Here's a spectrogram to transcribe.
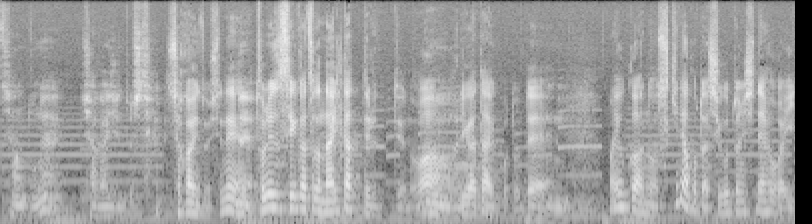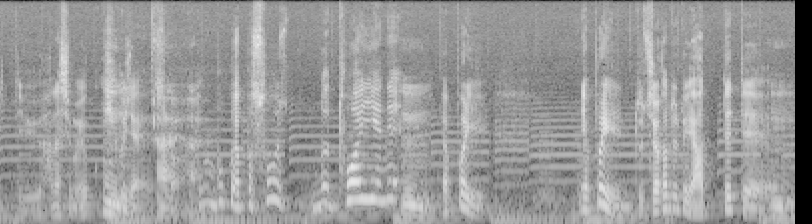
ちゃんとね社会人として、社会人としてねね。とりあえず生活が成り立ってるっていうのうん。はありがたいことで、うん。まあ、よくあの好きなことは仕事にしない方がいいっていう話もよく聞くじゃないですか、うん。はいはいでも僕はやっぱそう、まあ、とはいえね、うん。やっぱりやっぱりどちらかというとやってて、うん。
